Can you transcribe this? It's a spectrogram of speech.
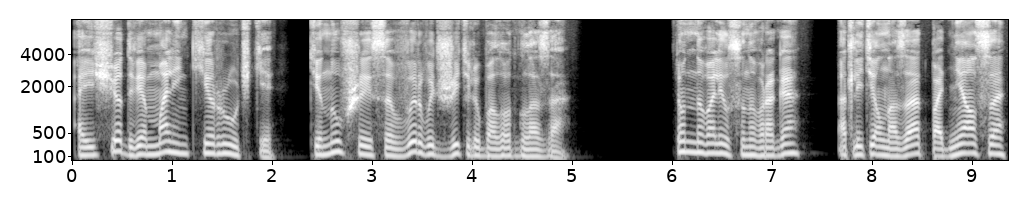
а еще две маленькие ручки, тянувшиеся вырвать жителю болот глаза. Он навалился на врага, отлетел назад, поднялся,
